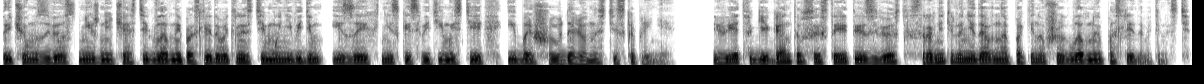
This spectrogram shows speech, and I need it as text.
причем звезд нижней части главной последовательности мы не видим из-за их низкой светимости и большой удаленности скопления. Ветвь гигантов состоит из звезд, сравнительно недавно покинувших главную последовательность.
